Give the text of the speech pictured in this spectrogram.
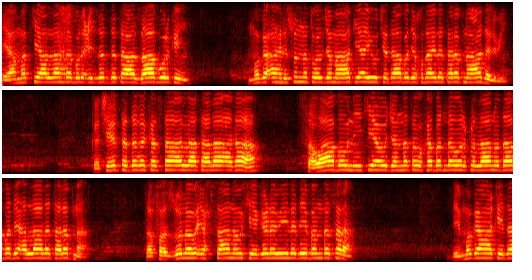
قیامت کې الله رب العزت د عذاب ورکي موږ اهل سنت والجماعت یایو چې دا به د خدای له طرف نه عادل وي کچیرته دغه کستا الله تعالی هغه ثواب او نیکی او جنت او خبر لور کړل نو دا به د الله له طرف نه تفضل او احسان او خېګړه وی لدې بنده سره د موږ عقیده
